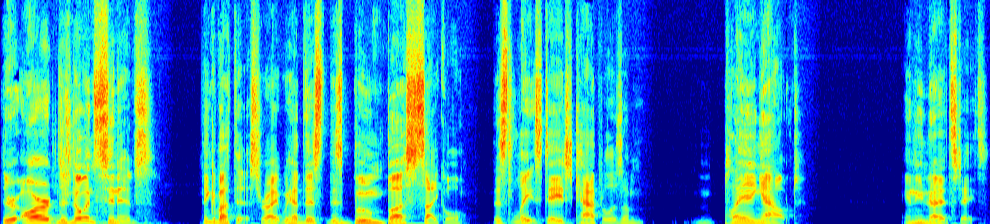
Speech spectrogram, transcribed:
there are, there's no incentives. Think about this, right? We have this, this boom bust cycle, this late stage capitalism playing out in the United States.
